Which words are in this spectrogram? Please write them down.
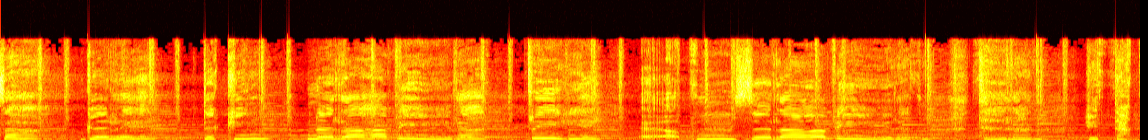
සාගරේටකින් නරාවීරාත්‍රියේ අපසරාවීරත් තරන් හිතක්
